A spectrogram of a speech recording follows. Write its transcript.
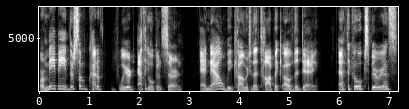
Or maybe there's some kind of weird ethical concern. And now we come to the topic of the day ethical experience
